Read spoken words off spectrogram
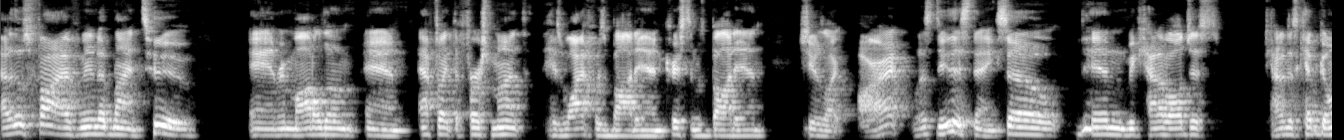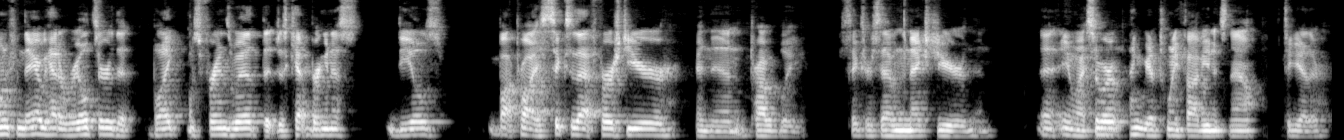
out of those five, we ended up buying two and remodeled them. And after like the first month, his wife was bought in, Kristen was bought in she was like, all right, let's do this thing. So then we kind of all just kind of just kept going from there. We had a realtor that Blake was friends with that just kept bringing us deals. Bought probably six of that first year, and then probably six or seven the next year. And then uh, anyway, so we're I think we have 25 units now together.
